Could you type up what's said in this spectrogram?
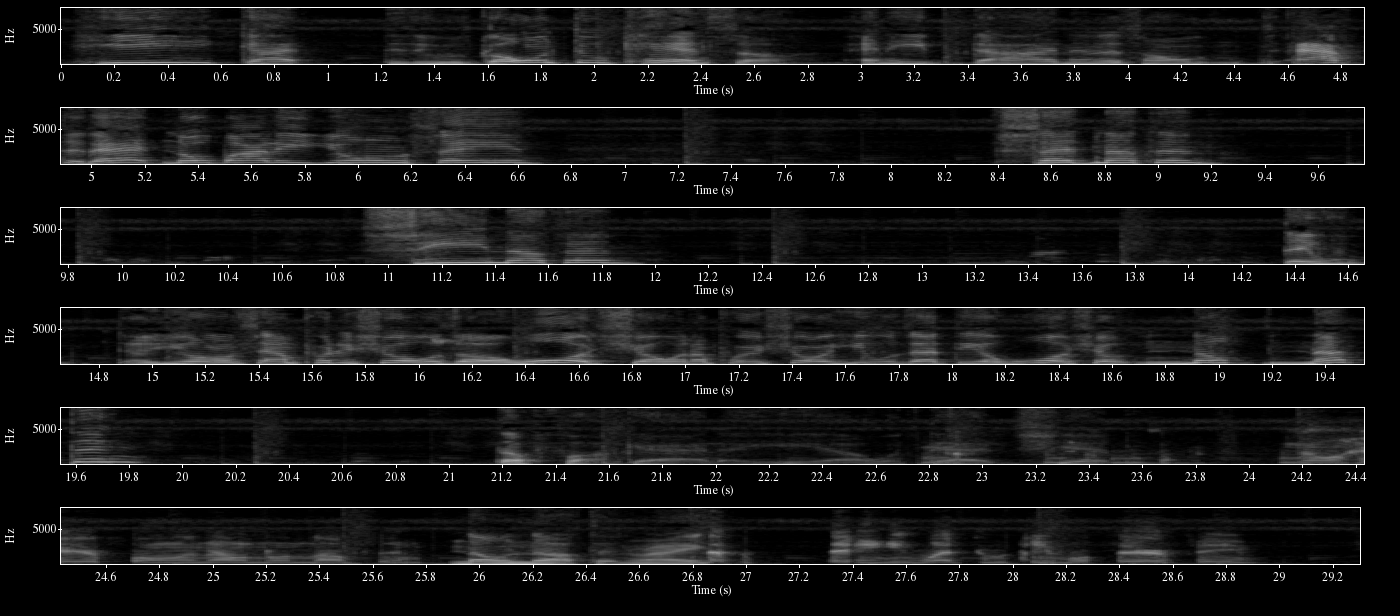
he got he was going through cancer and he died in his home. After that, nobody, you know what I'm saying, said nothing, see nothing. They, you know what I'm saying? I'm pretty sure it was an award show, and I'm pretty sure he was at the award show. Nope, nothing. The fuck out of here with that shit. No hair falling out, no nothing. No, nothing, right? Saying he went through chemotherapy.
